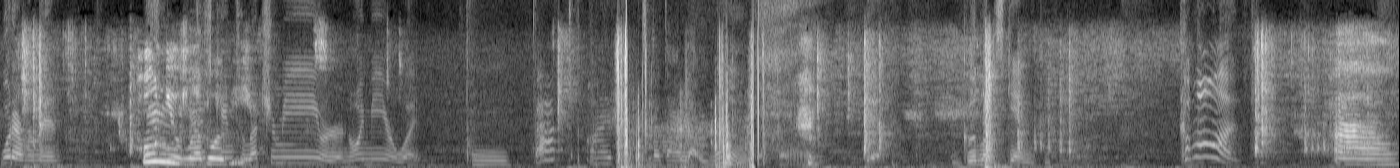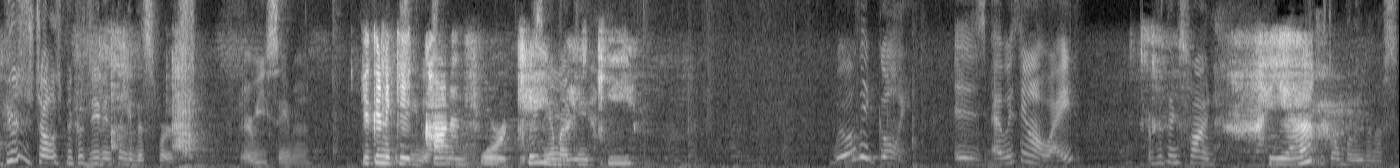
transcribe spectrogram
Whatever, man. Whole new You just level came of to lecture me or annoy me or what? In fact, I think it's about time that we get going. Yeah. Good luck scamming people. Come on! Oh, You're just jealous because you didn't think of this first. Whatever you say, man. you're gonna get caught in 4K, See ya, Mikey. Mikey. Where are we going? Is everything alright? Everything's fine. Yeah, Just don't believe in us.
